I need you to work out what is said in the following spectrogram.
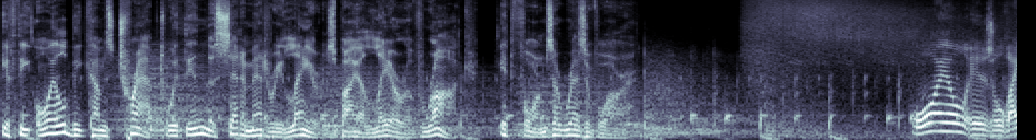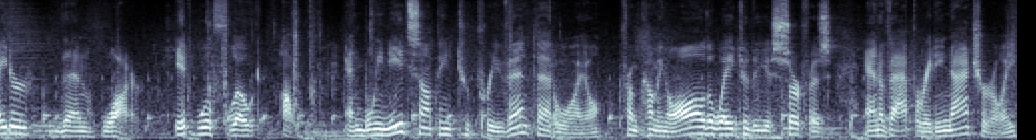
If the oil becomes trapped within the sedimentary layers by a layer of rock, it forms a reservoir. Oil is lighter than water. It will float up. And we need something to prevent that oil from coming all the way to the surface and evaporating naturally.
